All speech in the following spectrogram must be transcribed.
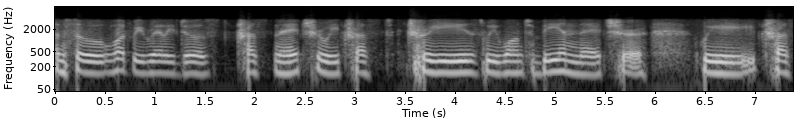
and so what we really do is trust nature. We trust trees. We want to be in nature. We trust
